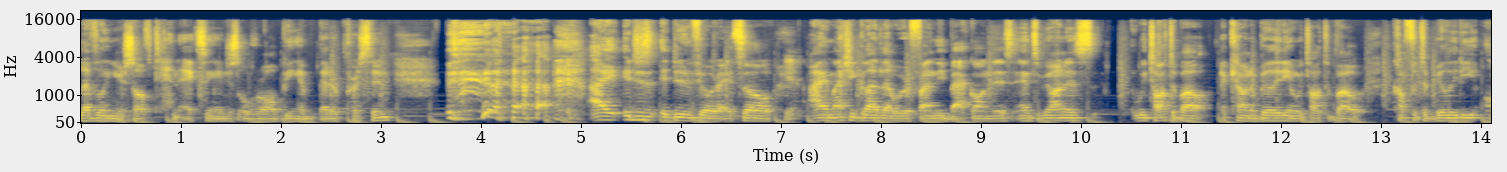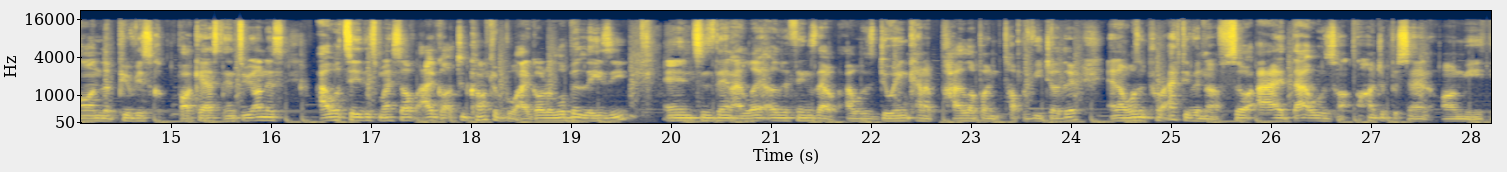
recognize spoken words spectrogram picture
leveling yourself, 10xing, and just overall being a better person. I it just it didn't feel right. So yeah. I'm actually glad that we are finally back on this. And to be honest, we talked about accountability and we talked about comfortability on the previous podcast. And to be honest, I would say this myself, I got too comfortable. I got a little bit lazy. And since then, I let other things that I was doing kind of pile up on top of each other. And I wasn't proactive enough. So I that was 100% on me.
